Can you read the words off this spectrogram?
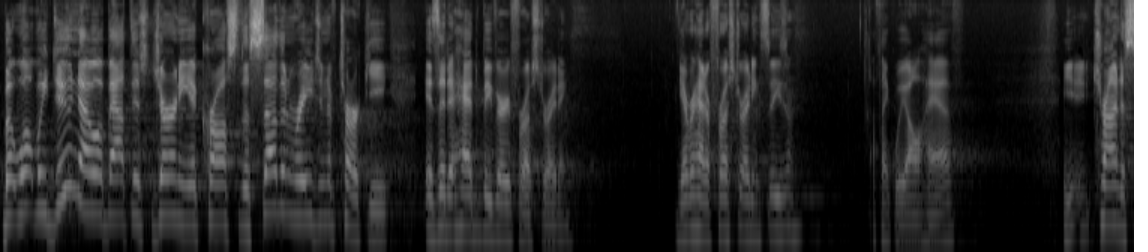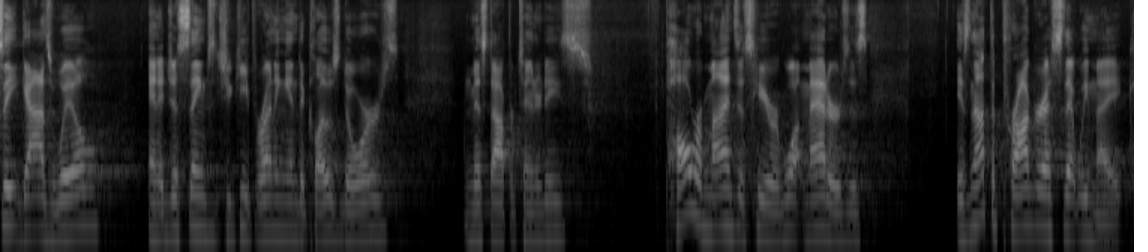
But what we do know about this journey across the southern region of Turkey is that it had to be very frustrating. You ever had a frustrating season? I think we all have. You, trying to seek God's will, and it just seems that you keep running into closed doors, missed opportunities. Paul reminds us here what matters is, is not the progress that we make,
